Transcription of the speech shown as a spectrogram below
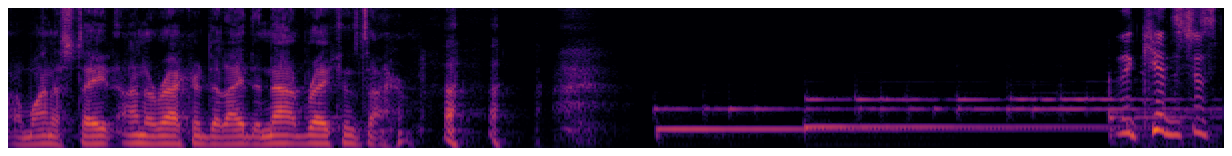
I want to state on the record that I did not break his arm. The kids just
